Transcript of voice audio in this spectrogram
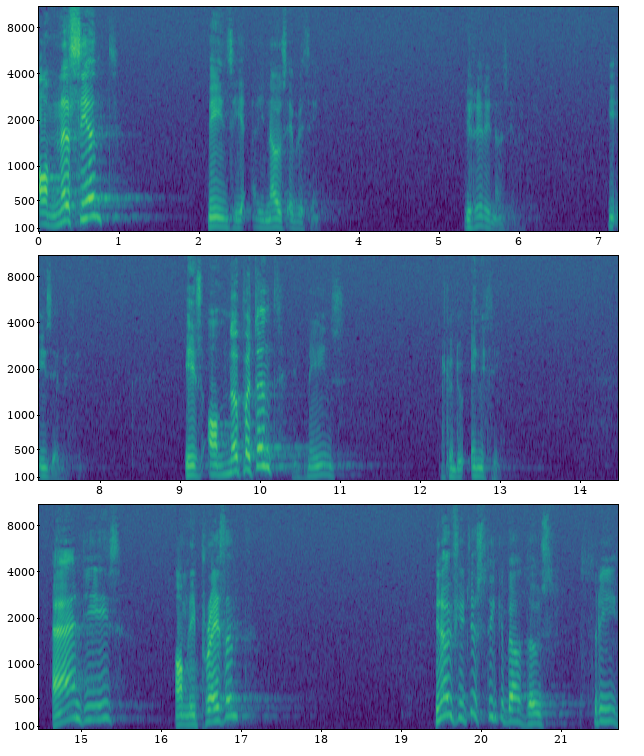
omniscient, means He, he knows everything. He really knows everything. He is everything. He is omnipotent. It means he can do anything. And he is omnipresent. You know, if you just think about those three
